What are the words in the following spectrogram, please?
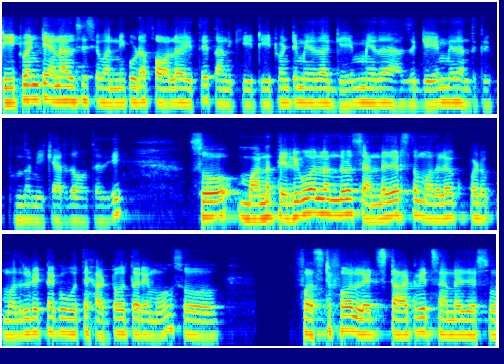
టీ ట్వంటీ అనాలిసిస్ ఇవన్నీ కూడా ఫాలో అయితే తనకి టీ ట్వంటీ మీద గేమ్ మీద యాజ్ అ గేమ్ మీద ఎంత గ్రిప్ ఉందో మీకే అర్థం అవుతుంది సో మన తెలుగు వాళ్ళందరూ సన్ రైజర్స్తో మొదలు మొదలెట్టకపోతే హట్ అవుతారేమో. So first of all let start with Sunrisers so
